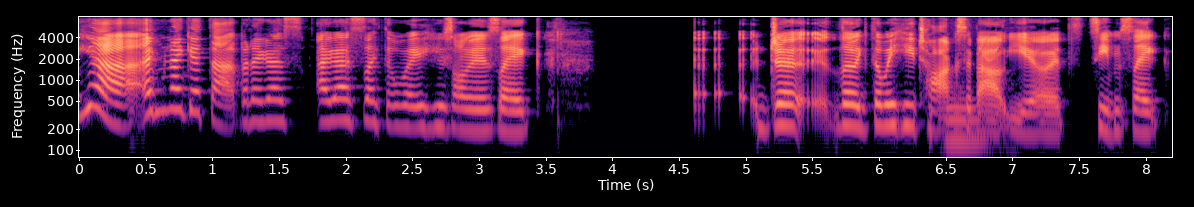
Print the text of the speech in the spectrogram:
yeah i mean i get that but i guess i guess like the way he's always like ju- like the way he talks Mhm. about you it seems like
